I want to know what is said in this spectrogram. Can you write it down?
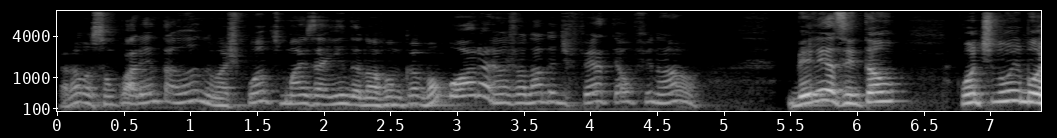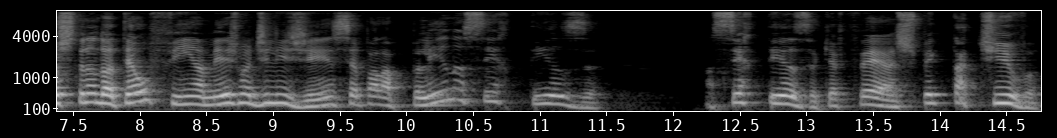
Caramba, são 40 anos, mas quantos mais ainda nós vamos. Vamos embora, é uma jornada de fé até o final. Beleza? Então, continue mostrando até o fim a mesma diligência para a plena certeza. A certeza, que é fé, a expectativa,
